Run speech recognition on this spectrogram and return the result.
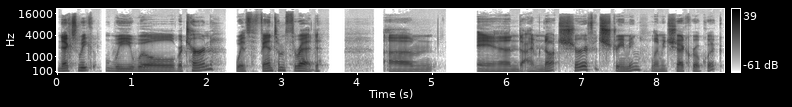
Next week, we will return with Phantom Thread. Um, and I'm not sure if it's streaming. Let me check real quick.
